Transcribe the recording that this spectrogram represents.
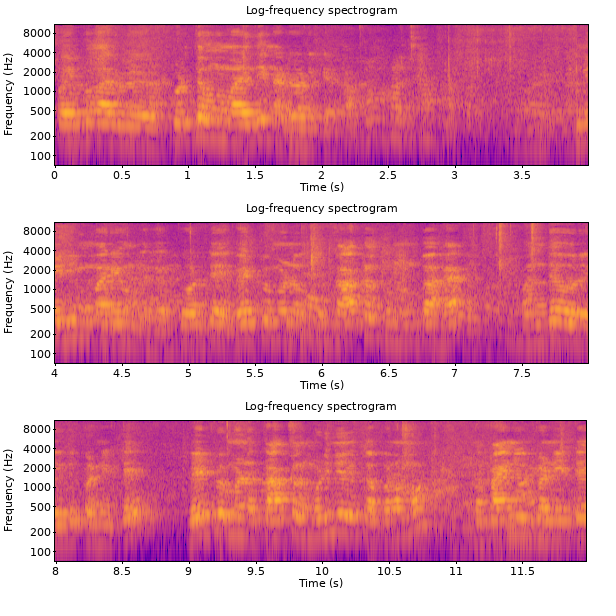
பொய் புகார் கொடுத்தவங்க மாதிரி நடவடிக்கை எடுப்பாங்க மீட்டிங் மாதிரி உங்களுக்கு போட்டு வேட்புமனு தாக்கலுக்கு முன்பாக வந்து ஒரு இது பண்ணிட்டு வேட்புமனு தாக்கல் முடிஞ்சதுக்கு அப்புறமும் இந்த ஃபைனல் பண்ணிட்டு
